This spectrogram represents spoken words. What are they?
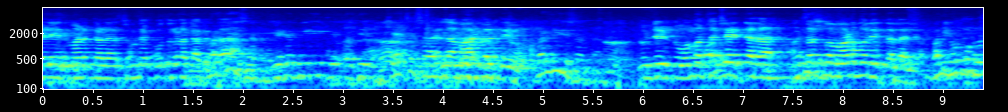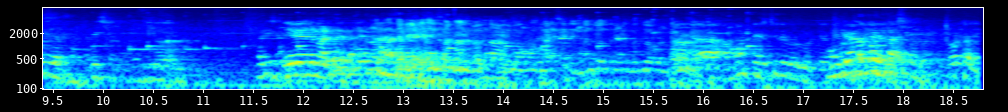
ಹೇಳಿ ಇದು ಮಾಡ್ಕೊಳ್ಳ ಸುಮ್ಮನೆ ಕೂತ್ಕೊಳ್ಳೋಕ್ಕಾಗತ್ತಾ? ಎಲ್ಲ ಮಾಡ್ಬೇಕು ನೀವು. ದುಡ್ಡು ಇಟ್ಟು ಒಂಬತ್ತು ಲಕ್ಷ ಇತ್ತಲ್ಲ ಒಂದು ಸ್ವಲ್ಪ ಮಾಡ್ಬೋದಿತ್ತಲ್ಲ ಅಲ್ಲಿ. ನೀವೇನು ಮಾಡ್ತೀರಿ? ಅಮೌಂಟ್ ಎಷ್ಟಿದೆ ಟೋಟಲ್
